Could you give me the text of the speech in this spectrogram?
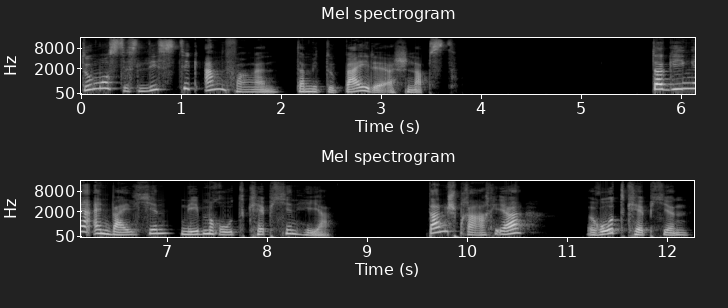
Du musst es listig anfangen, damit du beide erschnappst. Da ging er ein Weilchen neben Rotkäppchen her. Dann sprach er Rotkäppchen,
